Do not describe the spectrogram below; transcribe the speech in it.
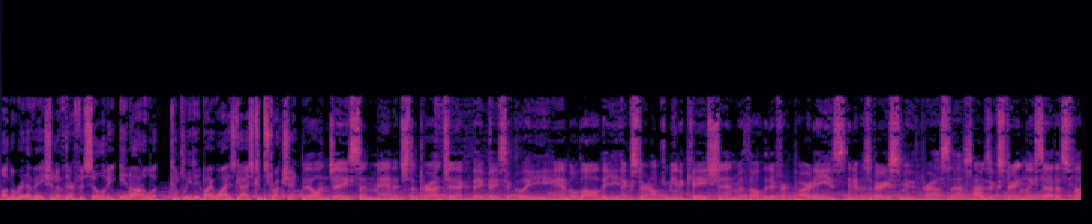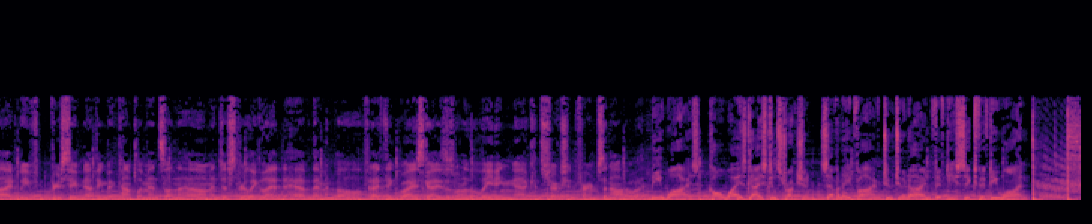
on the renovation of their facility in Ottawa, completed by Wise Guys Construction. Bill and Jason managed the project. They basically handled all the external communication with all the different parties, and it was a very smooth process. I was extremely satisfied. We've received nothing but compliments on the home and just really glad to have them involved. I think Wise Guys is one of the leading uh, construction firms in Ottawa. Be wise. Call Wise Guys Construction, 785 229 5651 one.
